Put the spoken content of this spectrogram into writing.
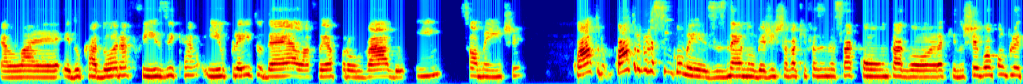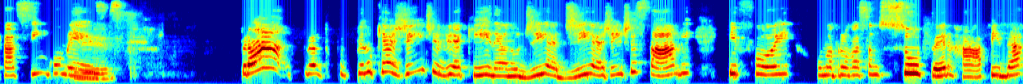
ela é educadora física e o pleito dela foi aprovado em somente quatro, quatro para cinco meses, né, Núbia? A gente estava aqui fazendo essa conta agora, que não chegou a completar cinco meses. Isso pra, pra, pelo que a gente vê aqui, né, no dia a dia, a gente sabe que foi uma aprovação super rápida,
